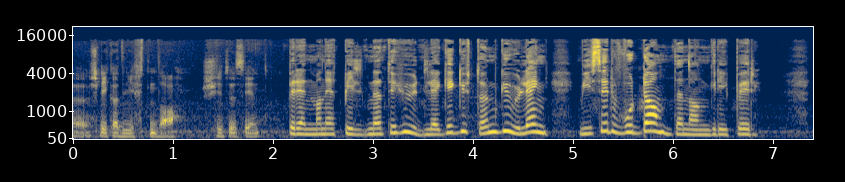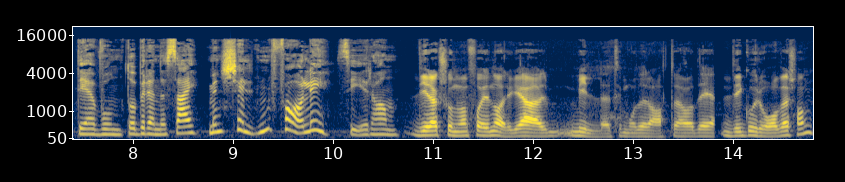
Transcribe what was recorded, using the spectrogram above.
øh, slik at giften da skytes inn. Brennmanetbildene til hudlege Guttorm Guleng viser hvordan den angriper. Det er vondt å brenne seg, men sjelden farlig, sier han. De reaksjonene man får i Norge er milde til moderate. og De, De går over sånn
